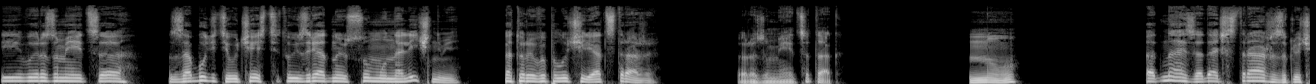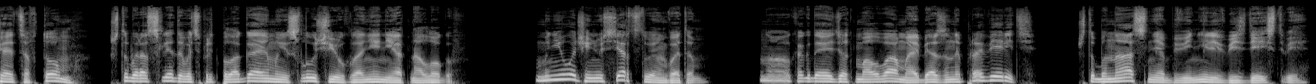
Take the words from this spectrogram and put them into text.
«И вы, разумеется, забудете учесть ту изрядную сумму наличными, которую вы получили от стражи. Разумеется, так. Ну? Одна из задач стражи заключается в том, чтобы расследовать предполагаемые случаи уклонения от налогов. Мы не очень усердствуем в этом, но когда идет молва, мы обязаны проверить, чтобы нас не обвинили в бездействии.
